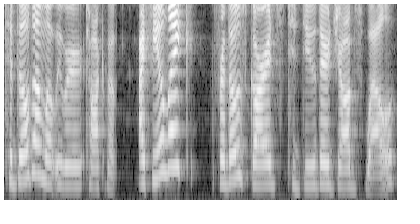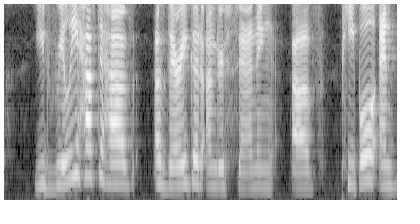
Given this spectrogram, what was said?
To build on what we were talking about, I feel like for those guards to do their jobs well, you'd really have to have a very good understanding of people and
